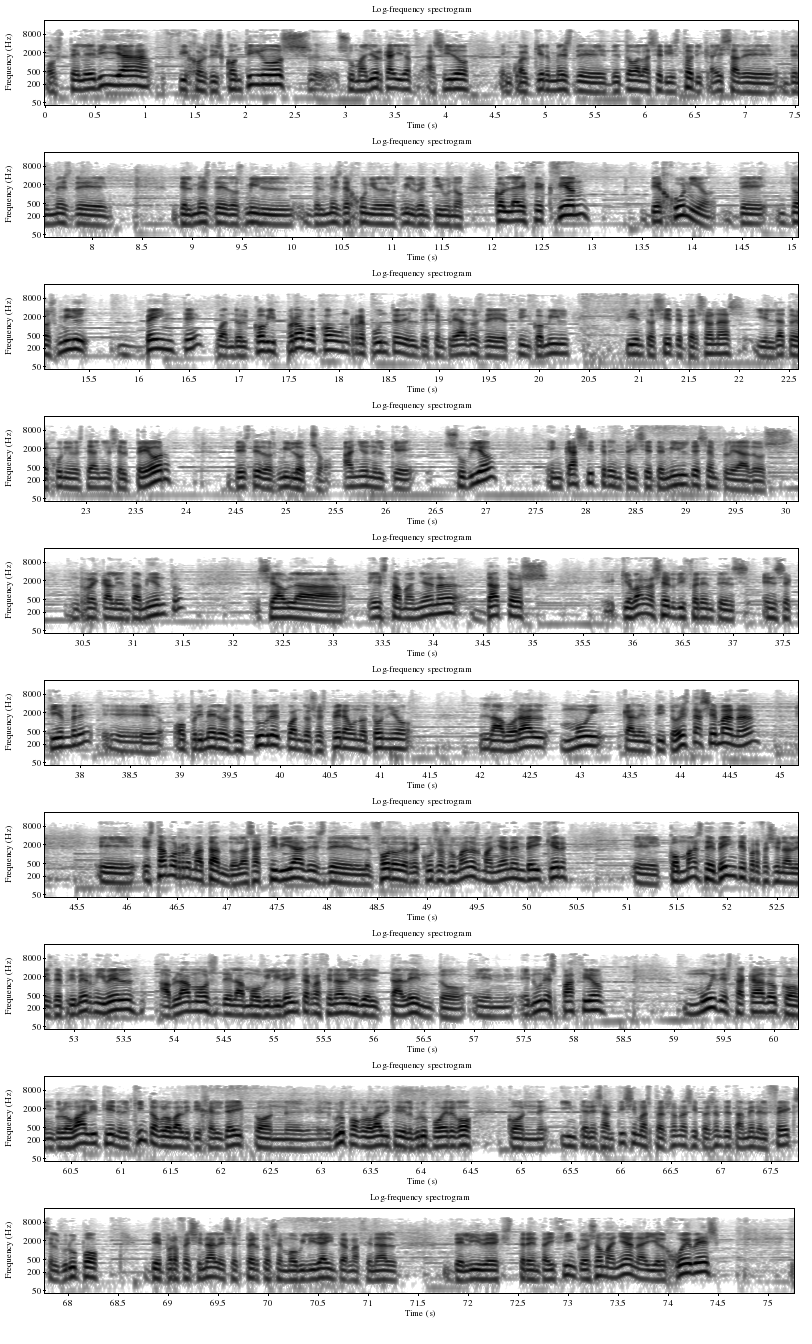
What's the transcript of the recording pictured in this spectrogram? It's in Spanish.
hostelería, fijos discontinuos. Su mayor caída ha sido en cualquier mes de, de toda la serie histórica, esa de, del mes de del mes de 2000, del mes de junio de 2021, con la excepción de junio de 2020, cuando el COVID provocó un repunte del desempleados de 5.107 personas y el dato de junio de este año es el peor desde 2008, año en el que subió en casi 37.000 desempleados. Recalentamiento, se habla esta mañana, datos que van a ser diferentes en septiembre eh, o primeros de octubre, cuando se espera un otoño laboral muy calentito. Esta semana eh, estamos rematando las actividades del Foro de Recursos Humanos. Mañana en Baker, eh, con más de 20 profesionales de primer nivel, hablamos de la movilidad internacional y del talento en, en un espacio muy destacado con Globality, en el quinto Globality Hell Day, con el grupo Globality y el grupo Ergo, con interesantísimas personas y presente también el FEX, el grupo de profesionales expertos en movilidad internacional del IBEX 35. Eso mañana y el jueves,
